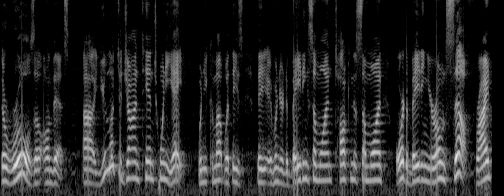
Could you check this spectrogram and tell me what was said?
the rules on this? Uh, you look to John 10 28 when you come up with these, the, when you're debating someone, talking to someone, or debating your own self, right?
